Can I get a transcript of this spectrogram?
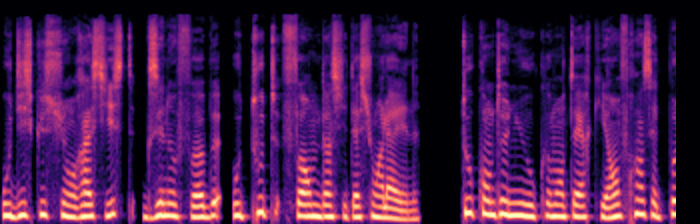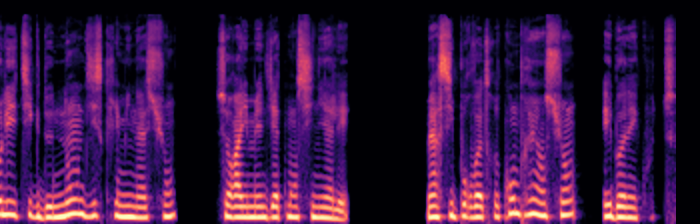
ou discussions racistes, xénophobes ou toute forme d'incitation à la haine. Tout contenu ou commentaire qui enfreint cette politique de non-discrimination sera immédiatement signalé. Merci pour votre compréhension et bonne écoute.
